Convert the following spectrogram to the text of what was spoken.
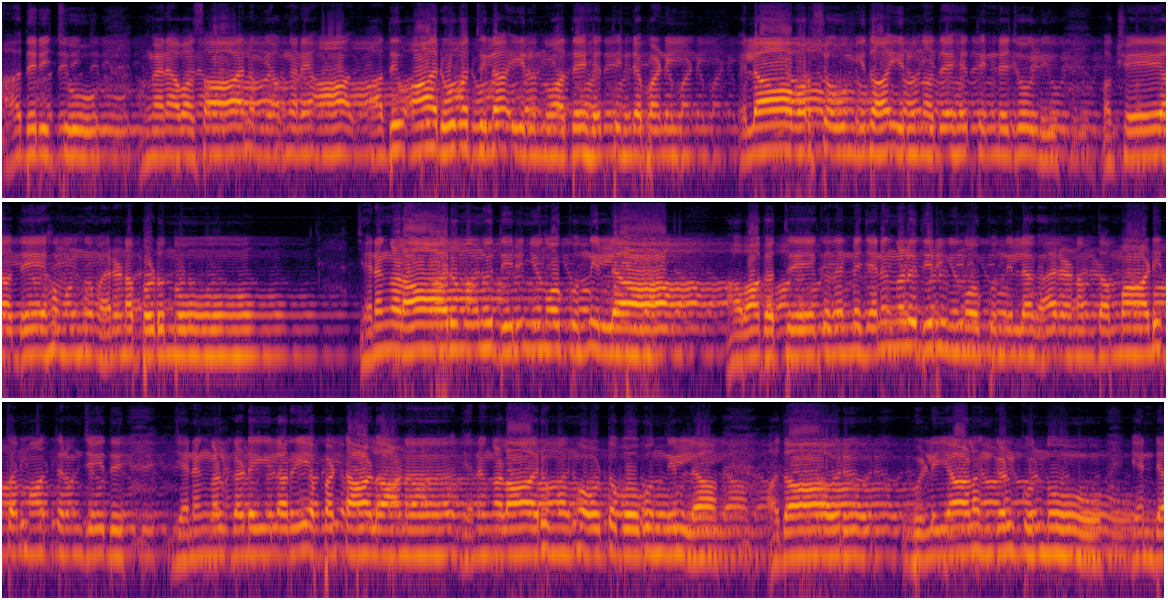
ആദരിച്ചു. അങ്ങനെ അവസാനം അങ്ങനെ ആ അത് ആ രൂപത്തിലായിരുന്നു അദ്ദേഹത്തിന്റെ പണി. എല്ലാ വർഷവും ഇതായിരുന്നു അദ്ദേഹത്തിന്റെ ജോലി. പക്ഷേ അദ്ദേഹം അങ്ങ് മരണപ്പെടുന്നു. ജനങ്ങളാരും അങ്ങ് തിരിഞ്ഞു നോക്കുന്നില്ല. ആ ഭാഗത്തേക്ക് തന്നെ ജനങ്ങൾ തിരിഞ്ഞു നോക്കുന്നില്ല. കാരണം തമ്മാടി തമ്മാത്രം ചെയ്ത് ജനങ്ങൾക്കിടയിൽ അറിയപ്പെട്ട ആളാണ്. ജനങ്ങളാരും അങ്ങോട്ട് പോകുന്നില്ല. അതാ ഒരു വിളിയാളം കേൾക്കുന്നു. എന്റെ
